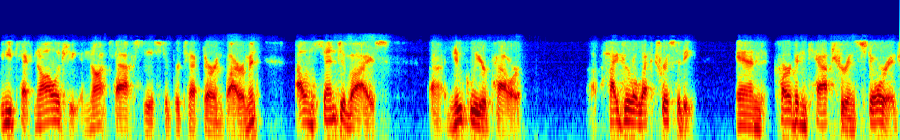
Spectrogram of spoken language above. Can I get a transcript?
We need technology and not taxes to protect our environment. I'll incentivize uh, nuclear power, uh, hydroelectricity, and carbon capture and storage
